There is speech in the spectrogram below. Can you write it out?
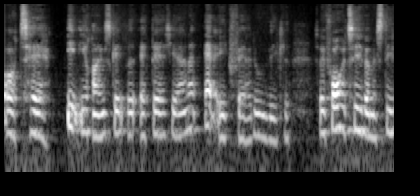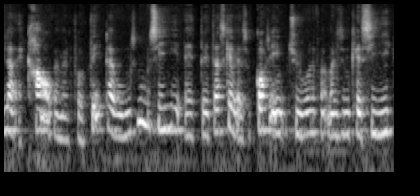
at tage ind i regnskabet, at deres hjerne er ikke færdigudviklet. Så i forhold til, hvad man stiller af krav, hvad man forventer af unge, så må man sige, at øh, der skal være så altså godt ind i 20'erne, før man ligesom kan sige,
